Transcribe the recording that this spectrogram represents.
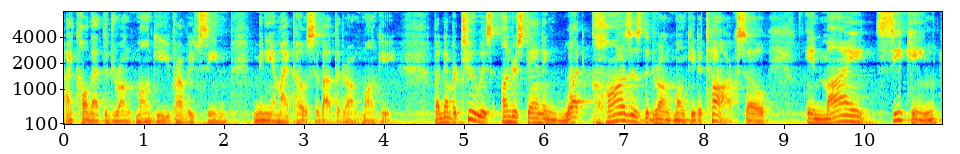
I call that the drunk monkey. You've probably seen many of my posts about the drunk monkey. But number two is understanding what causes the drunk monkey to talk. So in my seeking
